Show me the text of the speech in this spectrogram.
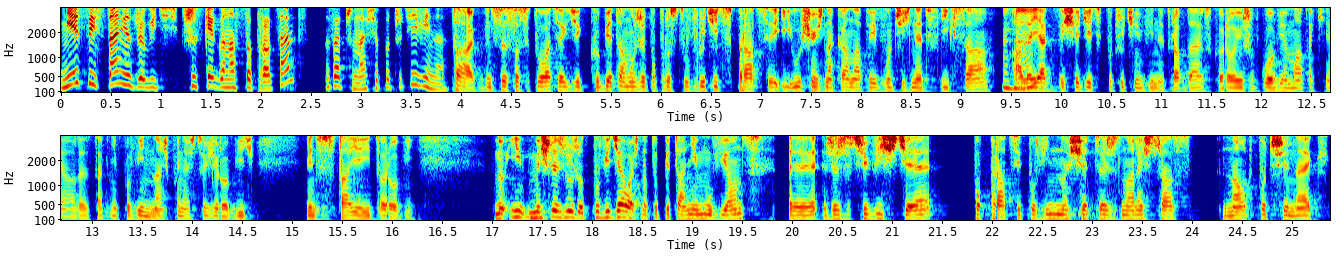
nie jesteś w stanie zrobić wszystkiego na 100%, zaczyna się poczucie winy. Tak, więc to jest ta sytuacja, gdzie kobieta może po prostu wrócić z pracy i usiąść na kanapie i włączyć Netflixa, mhm. ale jak wysiedzieć z poczuciem winy, prawda? Skoro już w głowie ma takie, ale tak nie powinnaś, powinnaś coś robić, więc wstaje i to robi. No i myślę, że już odpowiedziałaś na to pytanie, mówiąc, yy, że rzeczywiście po pracy powinno się też znaleźć czas na odpoczynek,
